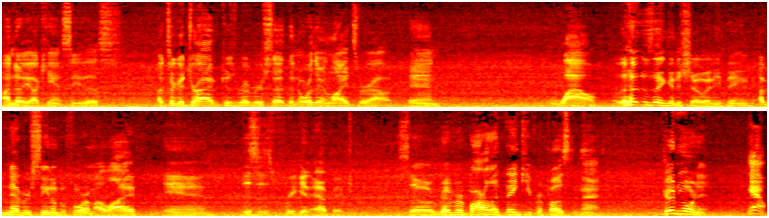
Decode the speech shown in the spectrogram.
I know y'all can't see this. I took a drive because River said the northern lights were out, and wow, this ain't gonna show anything. I've never seen them before in my life, and this is freaking epic. So, River Barla, thank you for posting that. Good morning. Now.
